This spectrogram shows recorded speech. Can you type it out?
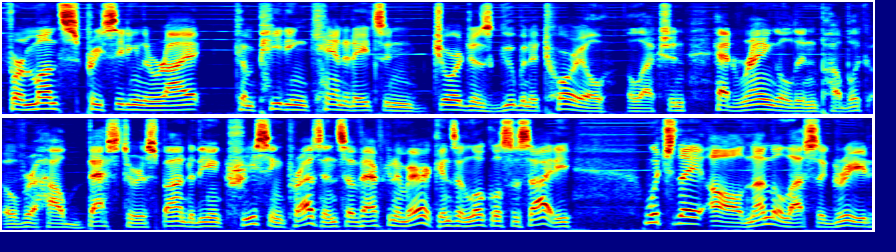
For months preceding the riot, competing candidates in Georgia's gubernatorial election had wrangled in public over how best to respond to the increasing presence of African Americans in local society which they all nonetheless agreed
